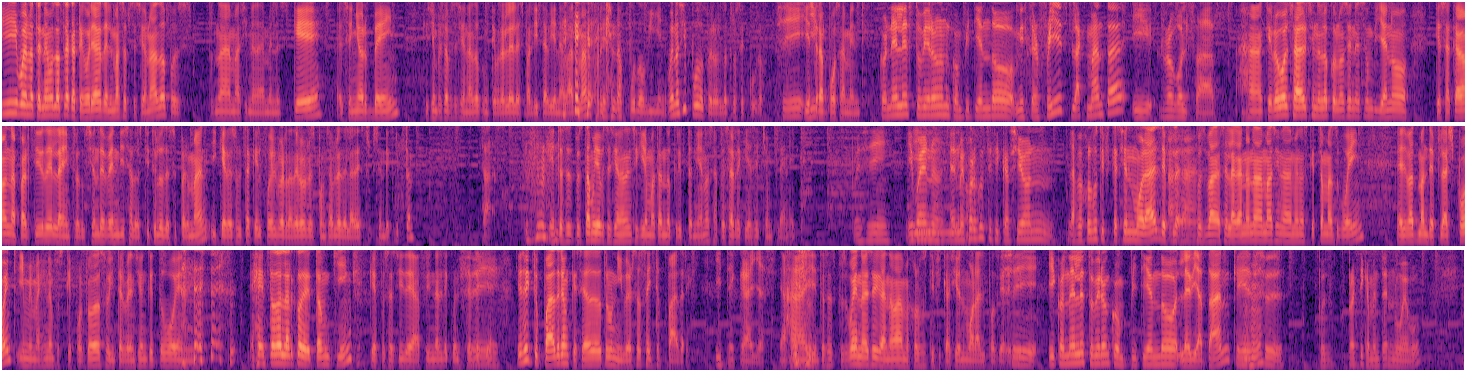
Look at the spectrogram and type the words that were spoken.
Y bueno, tenemos la otra categoría del más obsesionado, pues, pues nada más y nada menos que el señor Bane, que siempre está obsesionado con quebrarle la espaldita bien a Batman, porque no pudo bien. Bueno, sí pudo, pero el otro se curó. Sí, Y y tramposamente. con él estuvieron compitiendo Mr. Freeze, Black Manta y Rogolzar. Ajá, que Rogol Sal, si no lo conocen, es un villano que sacaron a partir de la introducción de Bendis a los títulos de Superman y que resulta que él fue el verdadero responsable de la destrucción de Krypton. Sas. Y entonces pues está muy obsesionado en seguir matando kryptonianos a pesar de que ya se echó un planeta. Pues sí. Y, Y- bueno, el mejor justificación. La mejor justificación moral de Fla- Ajá. pues va- se la ganó nada más y nada menos que Thomas Wayne el Batman de Flashpoint y me imagino pues que por toda su intervención que tuvo en, en todo el arco de Tom King, que pues así de a final de cuentas él decía, yo soy tu padre aunque sea de otro universo, soy tu padre. Y te callas. Ajá, y entonces pues bueno, ese ganó a mejor justificación moral, podría decir. Sí, y con él estuvieron compitiendo Leviatán, que es eh, pues prácticamente nuevo.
